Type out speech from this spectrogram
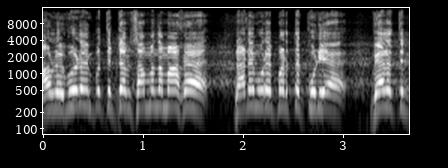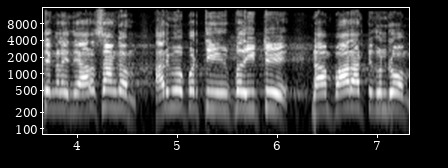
அவருடைய வீடமைப்பு திட்டம் சம்பந்தமாக நடைமுறைப்படுத்தக்கூடிய வேலை திட்டங்களை இந்த அரசாங்கம் அறிமுகப்படுத்தி இருப்பதையிட்டு நாம் பாராட்டுகின்றோம்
